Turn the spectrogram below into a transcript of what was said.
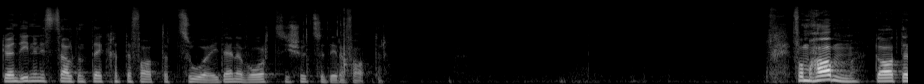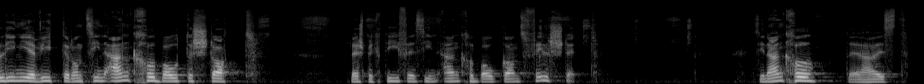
gehen ihnen ins Zelt und decken den Vater zu. In diesen Worten, sie schützen ihren Vater. Vom Ham geht die Linie weiter und sein Enkel baut eine Stadt. Respektive sein Enkel baut ganz viele Städte. Sein Enkel, der heißt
